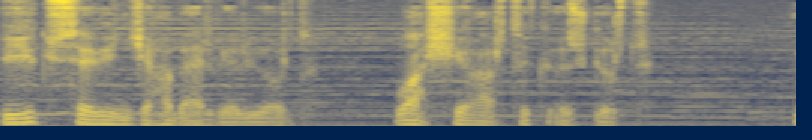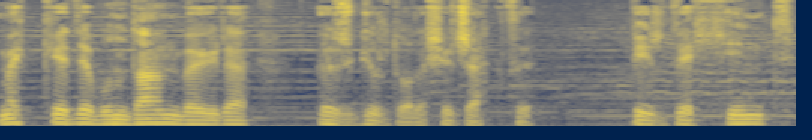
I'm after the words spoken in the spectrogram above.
Büyük sevinci haber veriyordu. Vahşi artık özgürdü. Mekke'de bundan böyle özgür dolaşacaktı. Bir de Hint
